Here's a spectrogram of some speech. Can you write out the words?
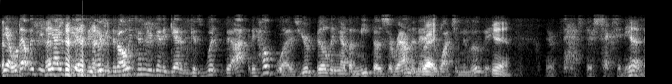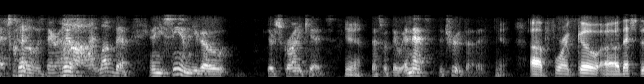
Yeah, well, that was the, the idea. Is that you're, the only time you're going to get them because what the the hope was you're building up a mythos around them as Right. you're watching the movie. yeah. They're fast. They're sexy. They Yeah, have the best clothes. They're yeah. ah, I love them. And then you see them and you go, they're scrawny kids. Yeah. That's what they were, and that's the truth of it. Yeah. Uh, before I go, uh, that's the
